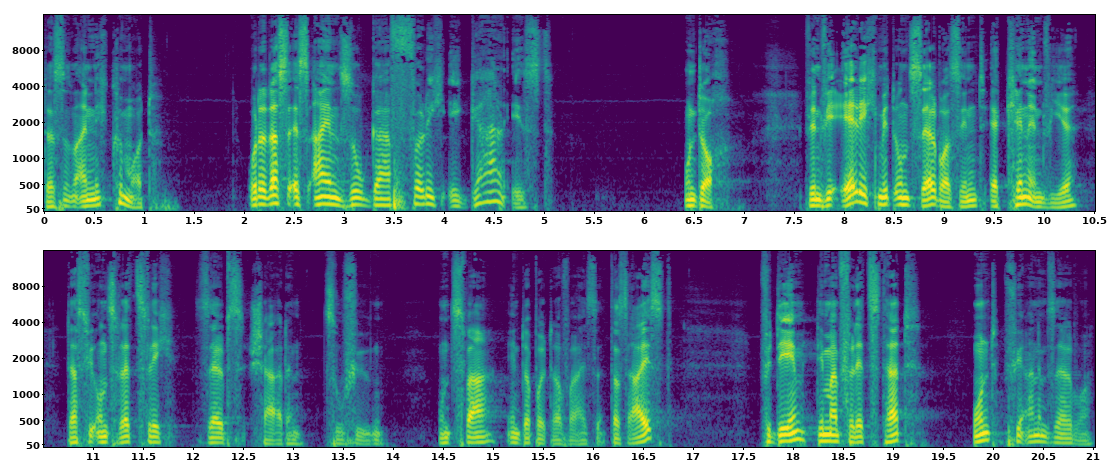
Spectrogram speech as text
dass es einen nicht kümmert oder dass es einem sogar völlig egal ist. Und doch, wenn wir ehrlich mit uns selber sind, erkennen wir, dass wir uns letztlich selbst Schaden zufügen. Und zwar in doppelter Weise. Das heißt, für den, den man verletzt hat und für einem selber.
